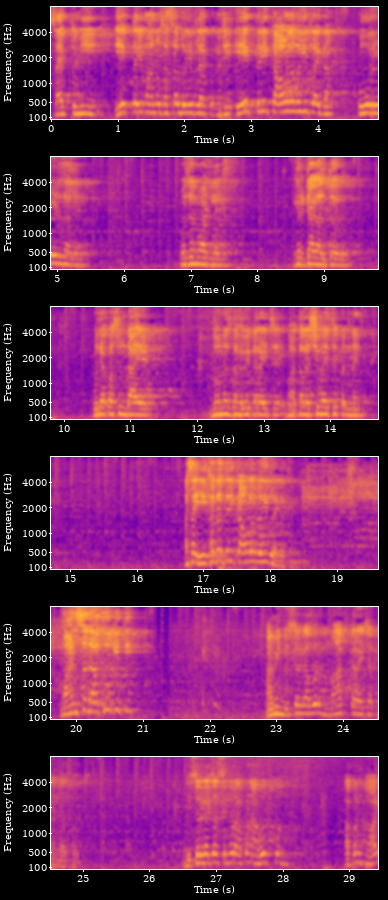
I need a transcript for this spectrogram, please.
साहेब तुम्ही एक तरी माणूस असा बघितलाय का? म्हणजे एक तरी कावळा बघितलाय का? ओव्हरवेट झालंय वजन वाढलंय गिरट्या घालतोय उद्यापासून डाएट दोनच दहावे करायचे भाताला शिवायचे पण नाही. असा एखादा तरी कावळा बघितलाय का तुम्ही? माणसं दाखवू किती? आम्ही निसर्गावर मात करायच्या फंदात आहोत. निसर्गाच्या समोर आपण आहोत कोण? आपण फार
